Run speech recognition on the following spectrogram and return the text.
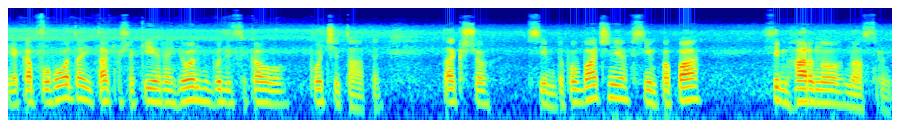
яка погода і також який регіон буде цікаво почитати. Так що всім до побачення, всім па-па, всім гарного настрою.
